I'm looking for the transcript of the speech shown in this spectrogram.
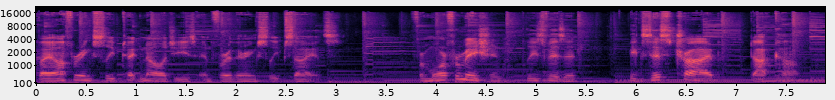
by offering sleep technologies and furthering sleep science. For more information, please visit existtribe.com.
